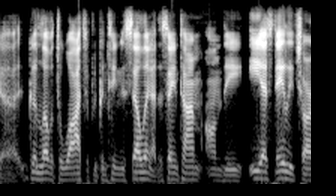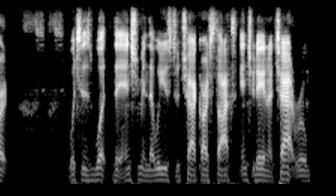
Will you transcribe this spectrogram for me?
a good level to watch if we continue selling. At the same time, on the ES daily chart, which is what the instrument that we use to track our stocks intraday in a chat room,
